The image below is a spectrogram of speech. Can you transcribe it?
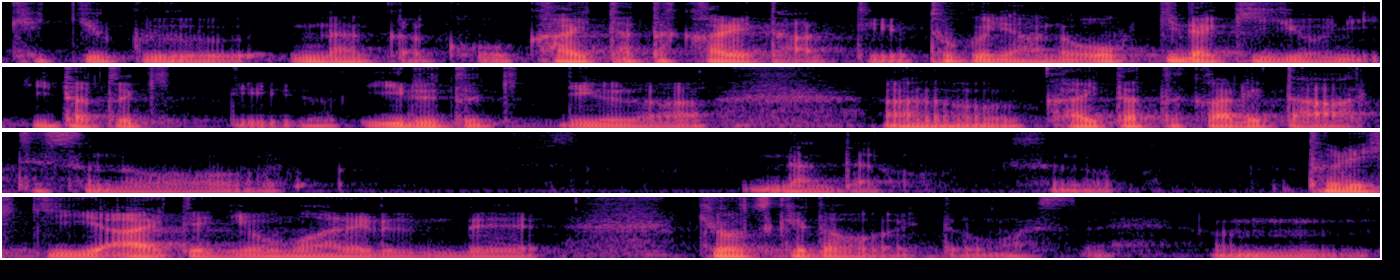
結局なんかこう買い叩かれたっていう特にあの大きな企業にいた時っていういる時っていうのはあの買い叩かれたってそのなんだろうその取引相手に思われるんで気をつけた方がいいと思いますね。うん。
